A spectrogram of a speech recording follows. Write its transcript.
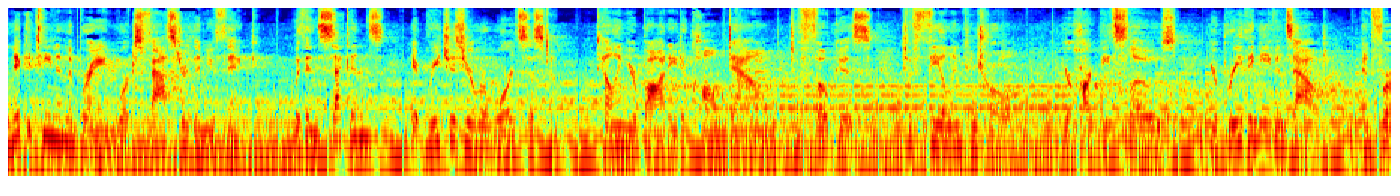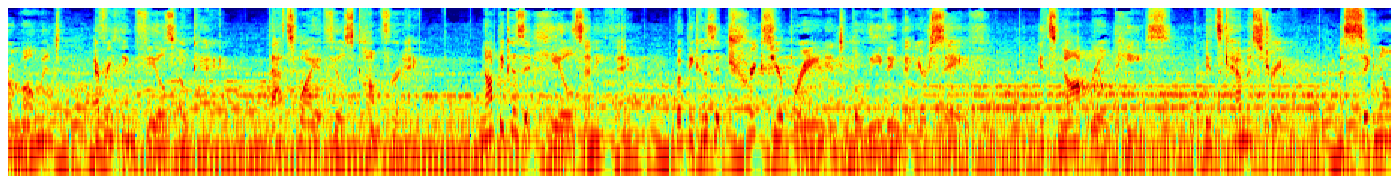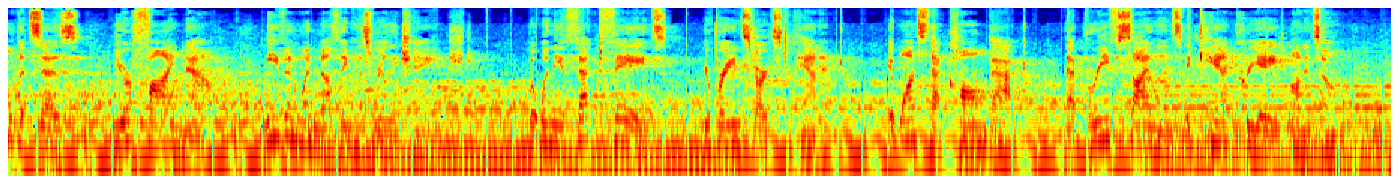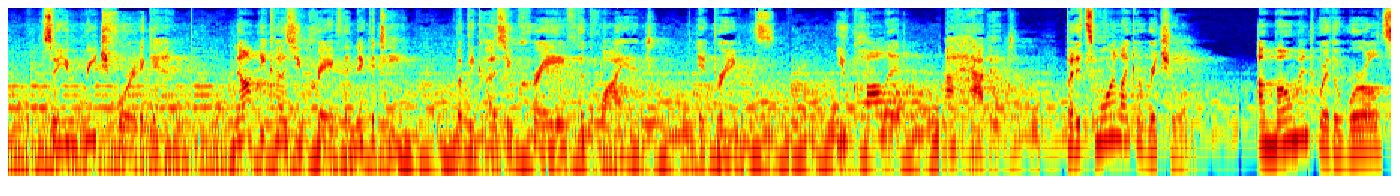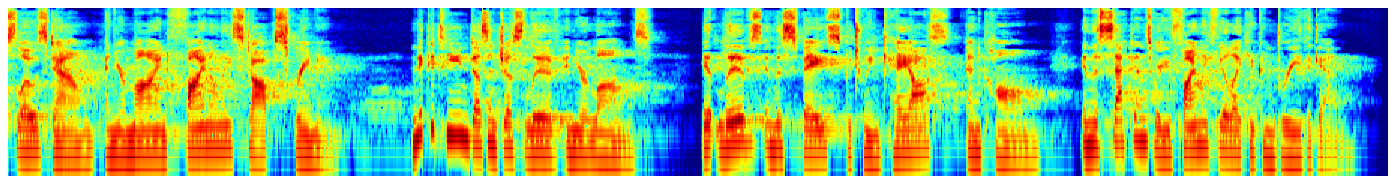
Nicotine in the brain works faster than you think. Within seconds, it reaches your reward system, telling your body to calm down, to focus, to feel in control. Your heartbeat slows, your breathing evens out, and for a moment, everything feels okay. That's why it feels comforting. Not because it heals anything, but because it tricks your brain into believing that you're safe. It's not real peace. It's chemistry. A signal that says, you're fine now, even when nothing has really changed. But when the effect fades, your brain starts to panic. It wants that calm back, that brief silence it can't create on its own. So you reach for it again, not because you crave the nicotine, but because you crave the quiet it brings. You call it a habit, but it's more like a ritual. A moment where the world slows down and your mind finally stops screaming. Nicotine doesn't just live in your lungs. It lives in the space between chaos and calm, in the seconds where you finally feel like you can breathe again.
